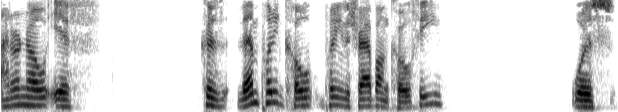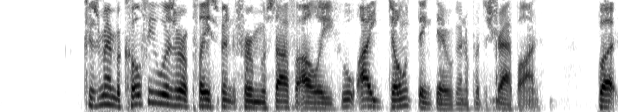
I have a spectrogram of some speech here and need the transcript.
I don't know if, because them putting Ko- putting the strap on Kofi was, because remember Kofi was a replacement for Mustafa Ali, who I don't think they were going to put the strap on, but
